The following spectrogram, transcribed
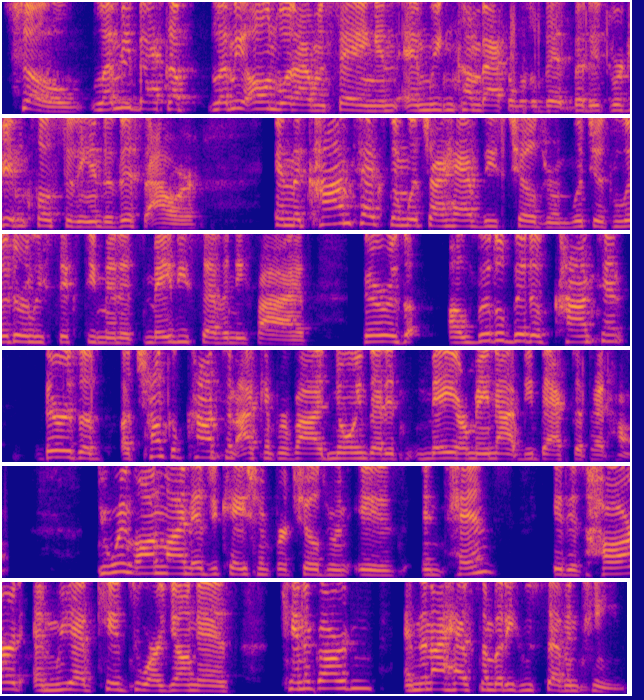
So let me back up. Let me own what I was saying, and, and we can come back a little bit. But it, we're getting close to the end of this hour. In the context in which I have these children, which is literally 60 minutes, maybe 75, there is a little bit of content. There is a, a chunk of content I can provide, knowing that it may or may not be backed up at home. Doing online education for children is intense, it is hard, and we have kids who are young as kindergarten, and then I have somebody who's 17.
